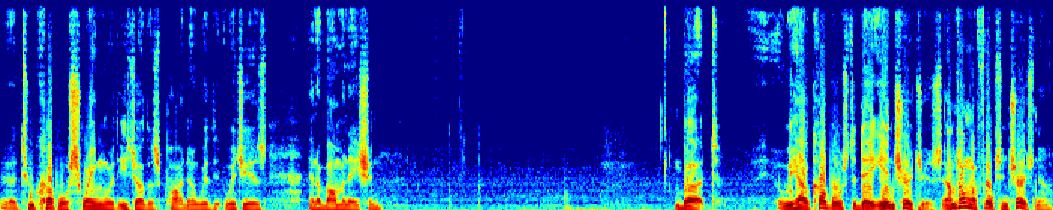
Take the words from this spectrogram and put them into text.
uh, two couples swing with each other's partner, with which is an abomination. But we have couples today in churches. I'm talking about folks in church now,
